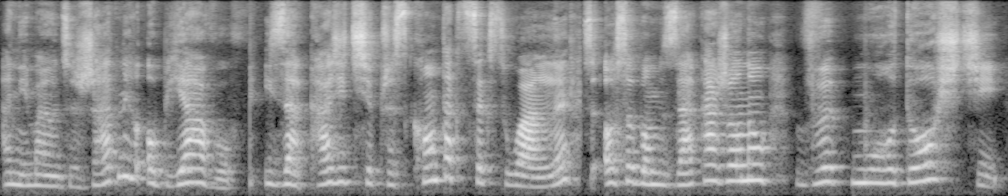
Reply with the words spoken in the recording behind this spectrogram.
a nie mając żadnych objawów i zakazić się przez kontakt seksualny z osobą zakażoną w młodości.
